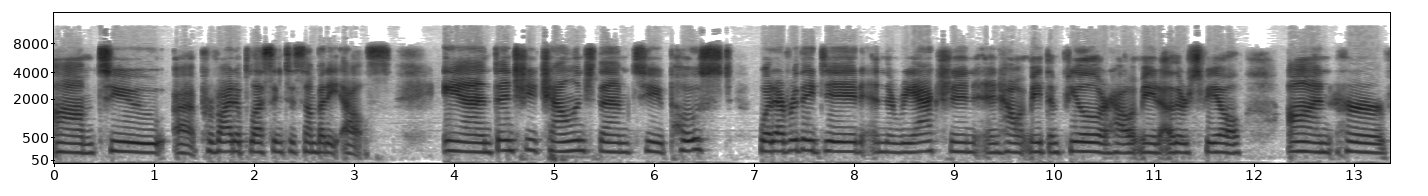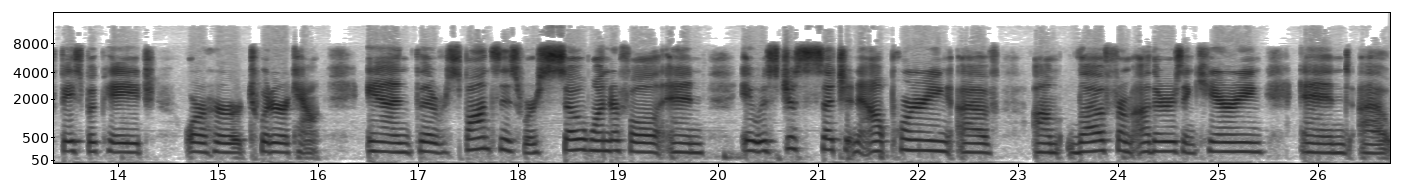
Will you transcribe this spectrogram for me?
um, to uh, provide a blessing to somebody else. And then she challenged them to post whatever they did and the reaction and how it made them feel or how it made others feel on her Facebook page or her Twitter account. And the responses were so wonderful, and it was just such an outpouring of um, love from others and caring and uh,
